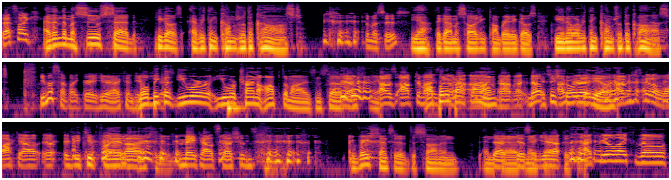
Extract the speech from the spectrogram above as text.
That's like And then the masseuse said, he goes, everything comes with a cost. the masseuse. Yeah, the guy massaging Tom Brady goes, you know, everything comes with a cost. You must have like great hearing. I can hear. Well, shit. because you were you were trying to optimize instead of Yeah, listening. I was optimizing. I'll put it back on. not my- nope, It's a I'm short good. video. I'm just gonna walk out if, you keep playing uh, make out sessions. You're very sensitive to sun and and Dad dad, kissing. Yeah, I feel like though,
